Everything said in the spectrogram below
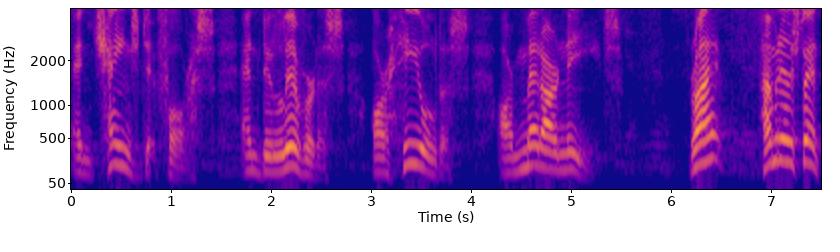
and changed it for us and delivered us or healed us or met our needs. Right? How many understand?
